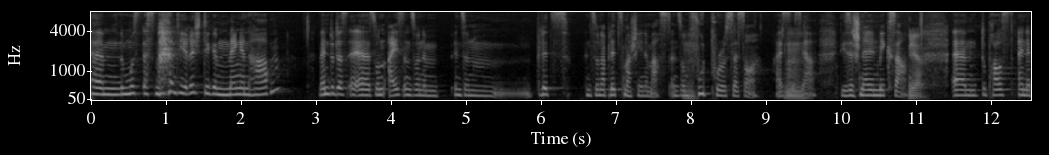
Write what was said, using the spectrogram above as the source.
Ähm, du musst erstmal die richtigen Mengen haben. Wenn du das äh, so ein Eis in so einem, in so einem Blitz, in so einer Blitzmaschine machst, in so einem mhm. Food Processor heißt es mhm. ja, diese schnellen Mixer. Ja. Ähm, du brauchst eine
